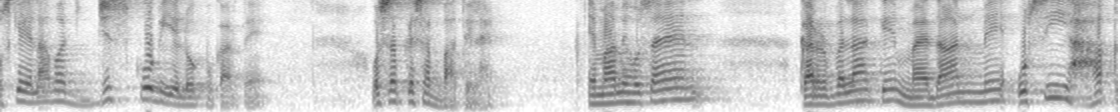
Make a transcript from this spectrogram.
उसके अलावा जिसको भी ये लोग पुकारते हैं, वो सब के सब बातिल हैं। इमाम हुसैन, करबला के मैदान में उसी हक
